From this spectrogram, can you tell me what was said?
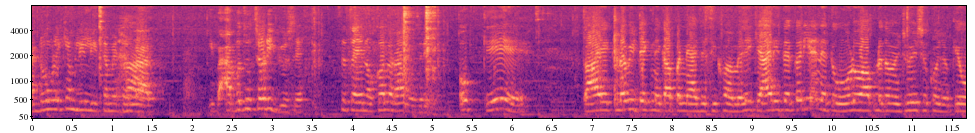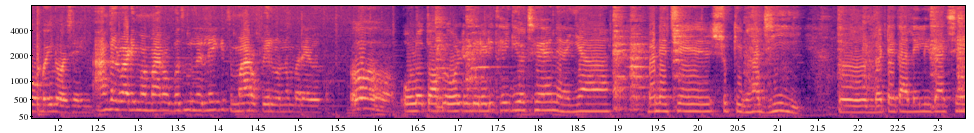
આ ડુંગળી કેમ લીલી ટમેટા. લાલ? આ બધું ચડી ગયું છે. છતાં એનો કલર આવો જ રહે ઓકે. તો આ એક નવી ટેકનિક આપણને આજે શીખવા મળી કે આ રીતે કરીએ ને તો ઓળો આપણે તમે જોઈ શકો છો કેવો બન્યો છે આંગણવાડીમાં મારો બધું લઈ ગયું તો મારો પહેલો નંબર આવ્યો હતો. ઓહ ઓળો તો આપણો ઓલરેડી રેડી થઈ ગયો છે ને અહીંયા બને છે સૂકી ભાજી તો બટેકા લઈ લીધા છે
